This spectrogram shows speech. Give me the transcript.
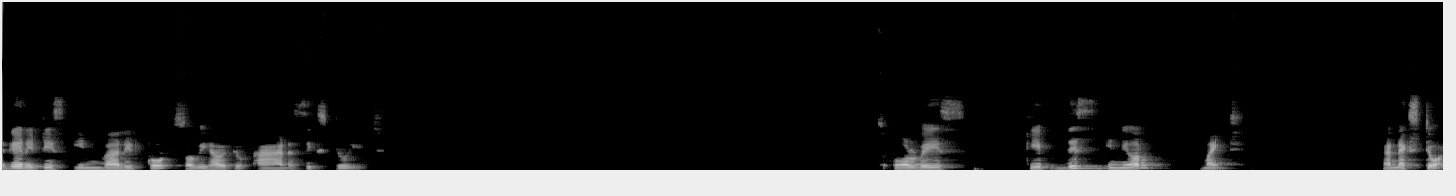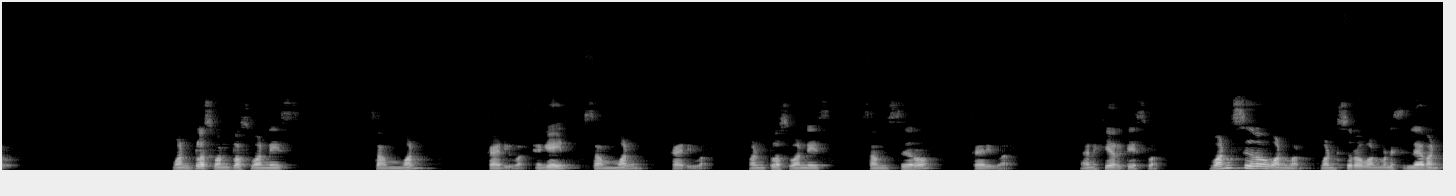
again it is invalid code. So we have to add 6 to it so always keep this in your mind. And next one. 1 plus 1 plus 1 is 1 carry 1 again 1 carry 1 1 plus 1 is sum 0 carry 1 and here it is 1 1 0 1 1 1 0 1 1 is 11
